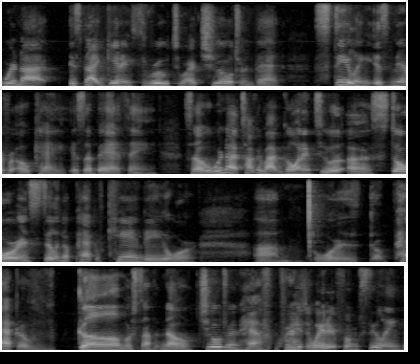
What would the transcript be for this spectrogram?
we're not. It's not getting through to our children that stealing is never okay. It's a bad thing. So we're not talking about going into a, a store and stealing a pack of candy or um, or a pack of gum or something. No, children have graduated from stealing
